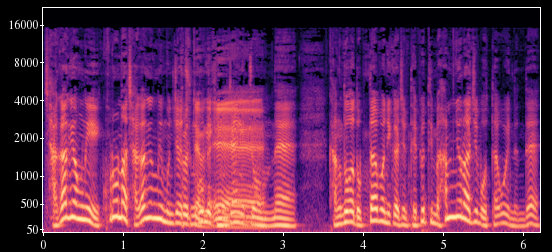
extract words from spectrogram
자가격리 코로나 자가격리 문제가 중국이 굉장히 예. 좀 네. 강도가 높다 보니까 지금 대표팀에 합류하지 못하고 있는데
